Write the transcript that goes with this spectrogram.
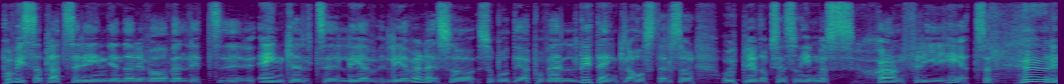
på vissa platser i Indien där det var väldigt eh, enkelt eh, lev leverne så, så bodde jag på väldigt enkla hostels och, och upplevde också en sån himla skön frihet. Så Hur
